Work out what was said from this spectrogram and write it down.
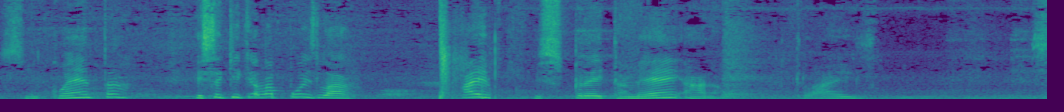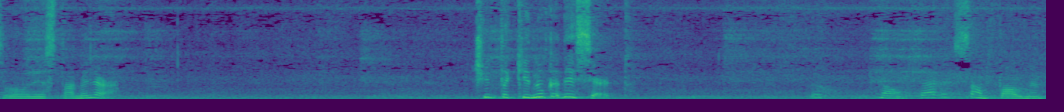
50. Esse aqui que ela pôs lá. Aí, spray também. Ah, não. Lá, esse Lourenço tá melhor. Tinta aqui nunca dei certo. Não, pega de São Paulo mesmo.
